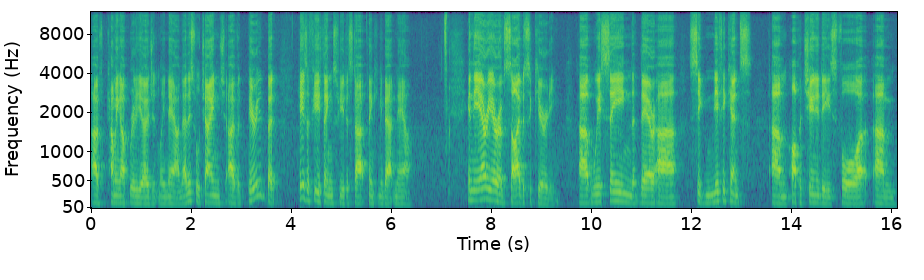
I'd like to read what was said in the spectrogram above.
are coming up really urgently now. Now, this will change over the period, but here's a few things for you to start thinking about now. In the area of cybersecurity, uh, we're seeing that there are significant um, opportunities for um,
